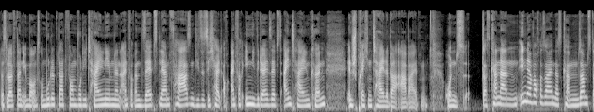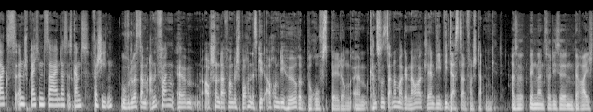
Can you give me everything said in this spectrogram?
das läuft dann über unsere Moodle-Plattform, wo die Teilnehmenden einfach in Selbstlernphasen, die sie sich halt auch einfach individuell selbst einteilen können, entsprechend Teile bearbeiten. Und das kann dann in der Woche sein, das kann samstags entsprechend sein, das ist ganz verschieden. Uwe, du hast am Anfang ähm, auch schon davon gesprochen, es geht auch um die höhere Berufsbildung. Ähm, kannst du uns da nochmal genau erklären, wie, wie das dann vonstatten geht? Also wenn man so diesen Bereich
